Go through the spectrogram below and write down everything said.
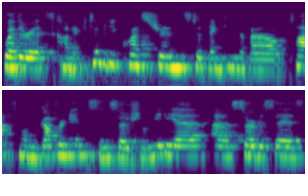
whether it's connectivity questions to thinking about platform governance and social media uh, services,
